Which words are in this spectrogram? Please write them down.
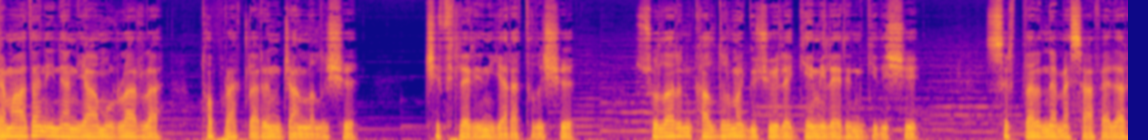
Semadan inen yağmurlarla toprakların canlanışı, çiftlerin yaratılışı, suların kaldırma gücüyle gemilerin gidişi, sırtlarında mesafeler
